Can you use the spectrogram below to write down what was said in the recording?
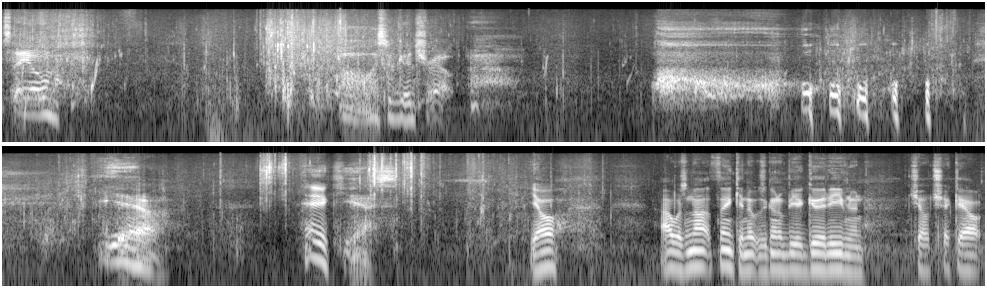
Stay on. Oh, that's a good trout. yeah. Heck yes. Y'all, I was not thinking it was going to be a good evening. But y'all check out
